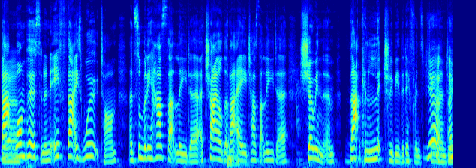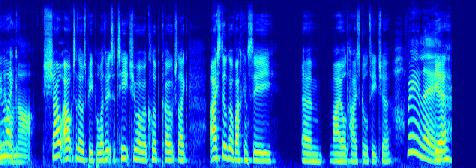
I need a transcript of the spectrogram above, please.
That Yeah. one person. And if that is worked on and somebody has that leader, a child at that mm. age has that leader showing them, that can literally be the difference between Yeah, them doing and it like- or not. shout out to those people, whether it's a teacher or a club coach. Like, I still go back and see um, my old high school teacher. Really? Yeah,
